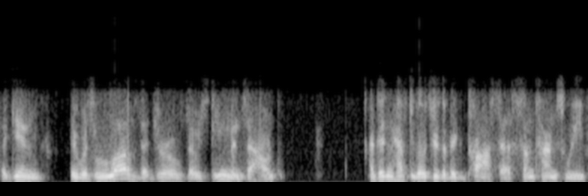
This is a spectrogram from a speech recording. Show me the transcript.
again, it was love that drove those demons out. I didn't have to go through the big process. Sometimes we've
